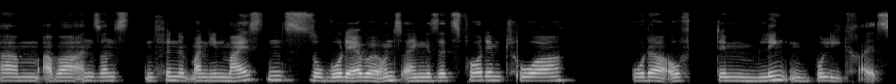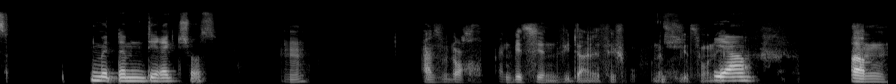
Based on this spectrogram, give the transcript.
Ähm, aber ansonsten findet man ihn meistens, so wurde er bei uns eingesetzt, vor dem Tor oder auf dem linken Bullykreis mit einem Direktschuss. Mhm. Also doch ein bisschen wie Daniel Fischbuch von der Position. Ja. Ähm,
